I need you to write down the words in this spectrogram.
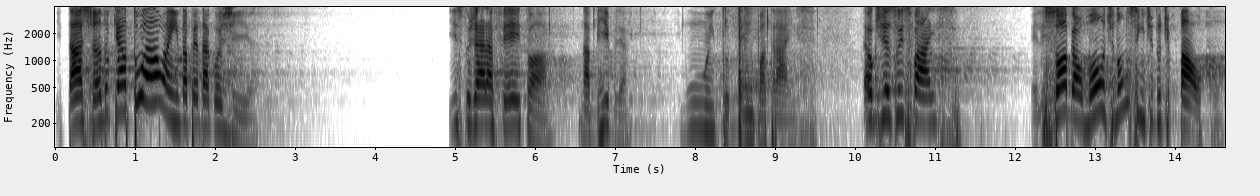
Está achando que é atual ainda a pedagogia. Isto já era feito ó, na Bíblia muito tempo atrás. É o que Jesus faz. Ele sobe ao monte não no sentido de palco,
